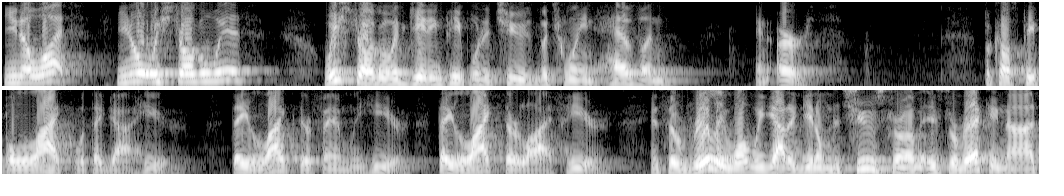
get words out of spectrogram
You know what? You know what we struggle with? We struggle with getting people to choose between heaven and earth because people like what they got here. They like their family here. They like their life here. And so, really, what we got to get them to choose from is to recognize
